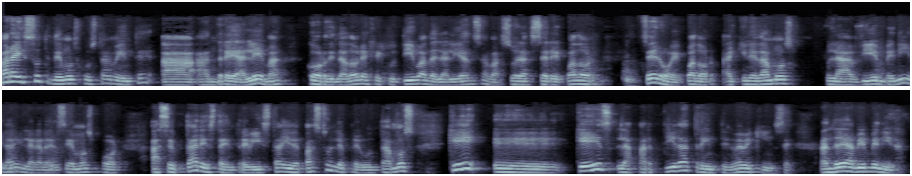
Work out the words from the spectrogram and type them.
Para eso tenemos justamente a Andrea Lema, coordinadora ejecutiva de la Alianza Basura Cero Ecuador, Cero Ecuador, a quien le damos la bienvenida y le agradecemos por aceptar esta entrevista y de paso le preguntamos qué, eh, qué es la partida 3915. Andrea, bienvenida.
